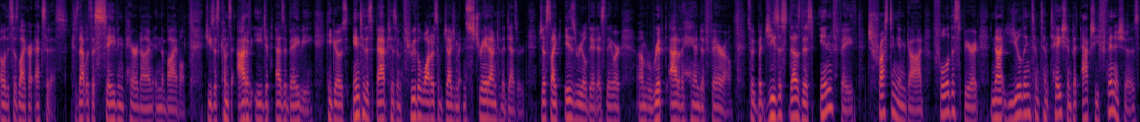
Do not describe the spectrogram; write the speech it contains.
Oh, this is like our Exodus, because that was the saving paradigm in the Bible. Jesus comes out of Egypt as a baby. He goes into this baptism through the waters of judgment and straight out into the desert, just like Israel did as they were um, ripped out of the hand of Pharaoh. So, but Jesus does this in faith, trusting in God, full of the Spirit, not yielding to temptation, but actually finishes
